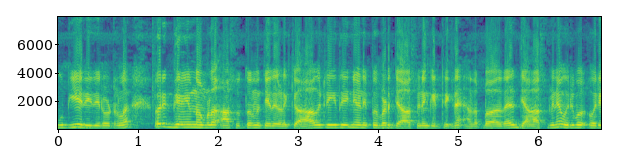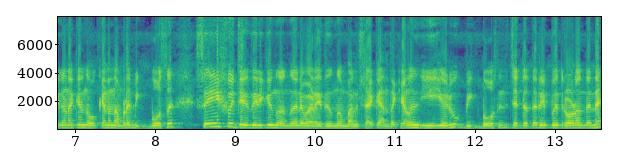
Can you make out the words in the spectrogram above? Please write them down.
പുതിയ രീതിയിലോട്ടുള്ള ഒരു ഗെയിം നമ്മൾ ആസൂത്രണം ചെയ്ത് കളിക്കും. ആ ഒരു രീതി തന്നെയാണ് ഇപ്പൊ ഇവിടെ ജാസ്മിനും കിട്ടിയിരിക്കുന്നത്. അതപ്പോൾ അതായത് ജാസ്മിനെ ഒരു ഒരു കണക്കിന് നോക്കുകയാണെങ്കിൽ നമ്മുടെ ബിഗ് ബോസ് സേഫ് ചെയ്തിരിക്കുന്നു എന്ന് തന്നെ വേണം ഇതൊന്ന് മനസ്സിലാക്കുക എന്തൊക്കെയാണ് ഈ ഒരു ബിഗ് ബോസിന്റെ ചിറ്റത്തരം ഇപ്പൊ ഇതിനോടൊപ്പം തന്നെ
